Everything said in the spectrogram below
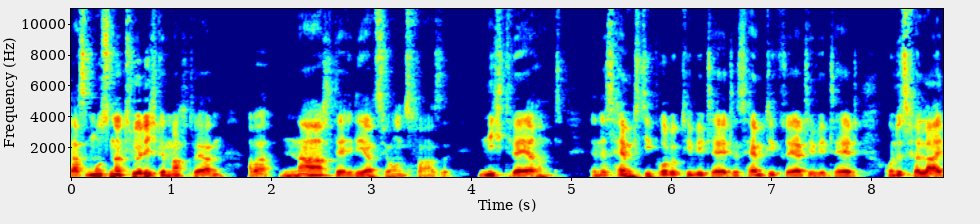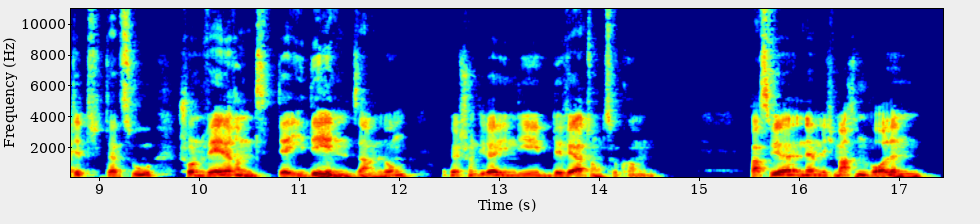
Das muss natürlich gemacht werden, aber nach der Ideationsphase, nicht während. Denn es hemmt die Produktivität, es hemmt die Kreativität und es verleitet dazu, schon während der Ideensammlung äh, schon wieder in die Bewertung zu kommen. Was wir nämlich machen wollen,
